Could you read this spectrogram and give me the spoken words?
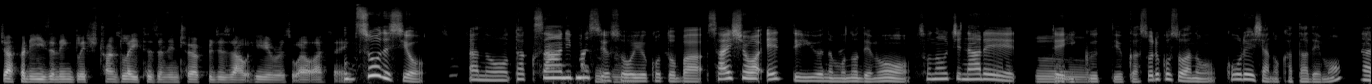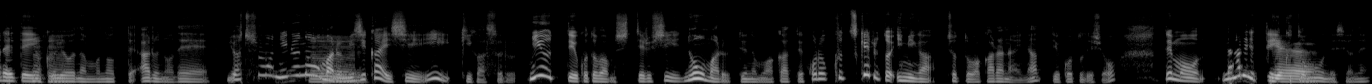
Japanese and English translators and interpreters out here as well. I うん think. そうですよ。あの、たくさんありますよ、そう hmm いう言葉。最初はえっていうようなものでも、そのうち慣れてい Mm. くっていうか、それこそあの高齢者の方でも慣れていく hmm ようなものってあるので、私もニューノーマル Mm. 短いし、いい気がする。ニューっていう言葉も知ってるし、ノーマルっていうのも分かって、これをくっつけると意味がちょっとわからないなっていうことでしょ。でも、慣れていくと Yeah. 思うんですよね。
